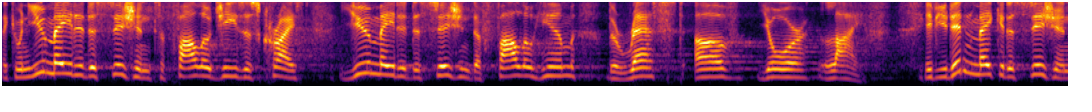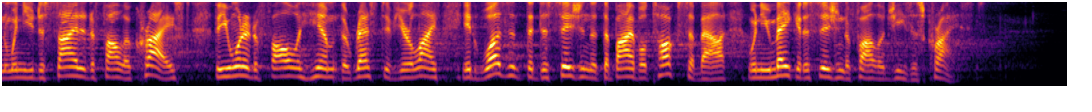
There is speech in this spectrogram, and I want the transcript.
Like when you made a decision to follow Jesus Christ, you made a decision to follow him the rest of your life. If you didn't make a decision when you decided to follow Christ that you wanted to follow him the rest of your life, it wasn't the decision that the Bible talks about when you make a decision to follow Jesus Christ.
